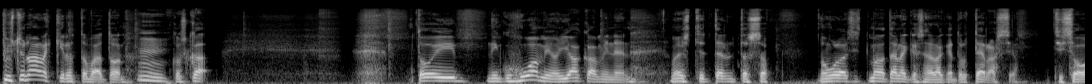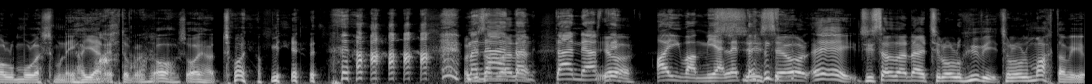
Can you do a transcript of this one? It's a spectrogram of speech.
Pystyn allekirjoittamaan ton, Mm. koska toi niin kuin huomion jakaminen, mä just nyt tuossa, no mulla on siis, mä oon tänä kesänä rakentanut terassia. Siis se on ollut mulle semmoinen ihan järjettömän. Oh, se on ihan, se on ihan mieletön. Mä näen näin. tän tänne asti Joo. aivan mieletön. Siis se on, ei, ei, siis sanotaan näin, että sillä on ollut hyviä, sillä on ollut mahtavia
